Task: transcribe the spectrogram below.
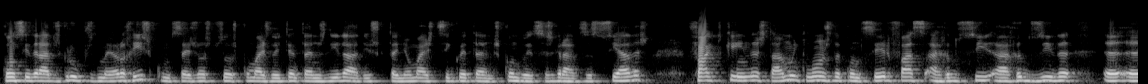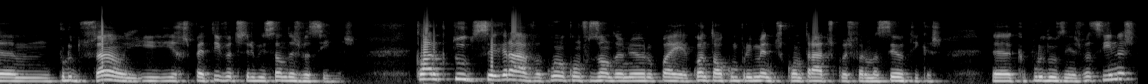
considerados grupos de maior risco, como sejam as pessoas com mais de 80 anos de idade e os que tenham mais de 50 anos com doenças graves associadas, facto que ainda está muito longe de acontecer face à, à reduzida uh, eh, um, ehm, produção e, e respectiva distribuição das vacinas. Claro que tudo se agrava com a confusão da União Europeia quanto ao cumprimento dos contratos com as farmacêuticas uh, que produzem as vacinas,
